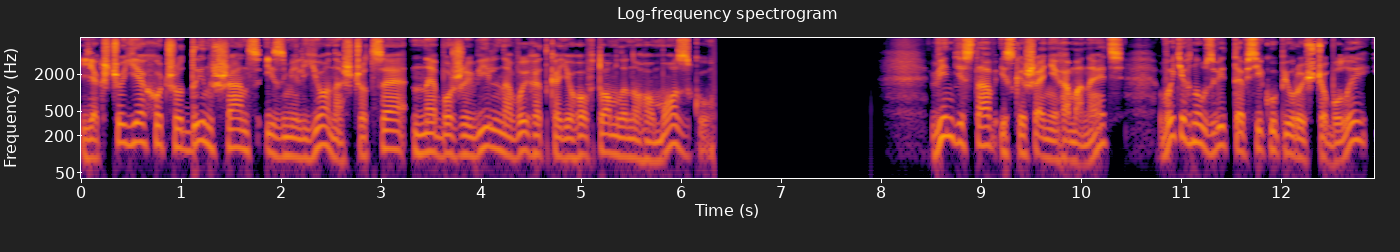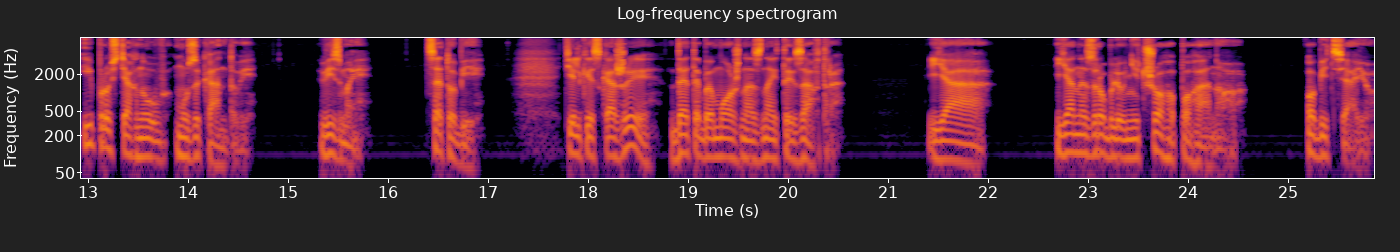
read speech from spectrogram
Якщо є хоч один шанс із мільйона, що це не божевільна вигадка його втомленого мозку, він дістав із кишені гаманець, витягнув звідти всі купюри, що були, і простягнув музикантові. Візьми, це тобі. Тільки скажи, де тебе можна знайти завтра. Я. Я не зроблю нічого поганого. Обіцяю.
